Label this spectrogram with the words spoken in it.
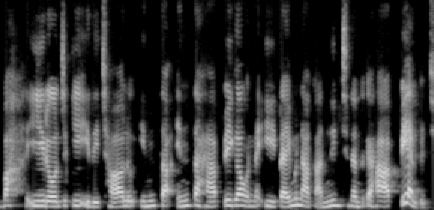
బా ఈ రోజుకి ఇది చాలు. ఇంత ఇంత హ్యాపీగా ఉన్న ఈ టైం నాకు అందించినందుకు హ్యాపీ అనిపించింది.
